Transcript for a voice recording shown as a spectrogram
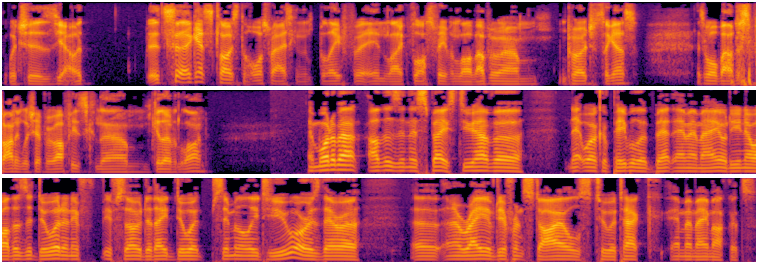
which is know it's I guess close to horse racing and belief in like philosophy and a lot of other um, approaches. I guess it's all about just finding whichever roughies can um, get over the line. And what about others in this space? Do you have a network of people that bet MMA, or do you know others that do it? And if if so, do they do it similarly to you, or is there a, a an array of different styles to attack MMA markets?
